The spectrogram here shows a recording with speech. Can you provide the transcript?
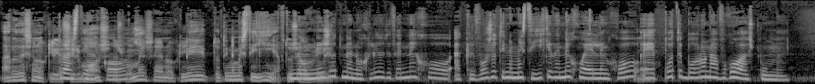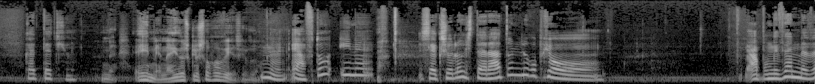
Άρα δεν σε ενοχλεί ο σειρμός, ας Προαστιακός. πούμε, σε ενοχλεί το ότι είναι μέσα στη γη. Αυτός σε Νομίζω ενοχλεί. ότι με ενοχλεί ότι δεν έχω. Ακριβώς ότι είναι μέσα στη γη και δεν έχω έλεγχο ε, πότε μπορώ να βγω, ας πούμε. Κάτι τέτοιο. Ναι. Ε, είναι ένα είδος κλειστοφοβία αυτό. Ναι. Ε, αυτό είναι σε αξιολόγηση τεράτων λίγο πιο. Από 0 με 10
